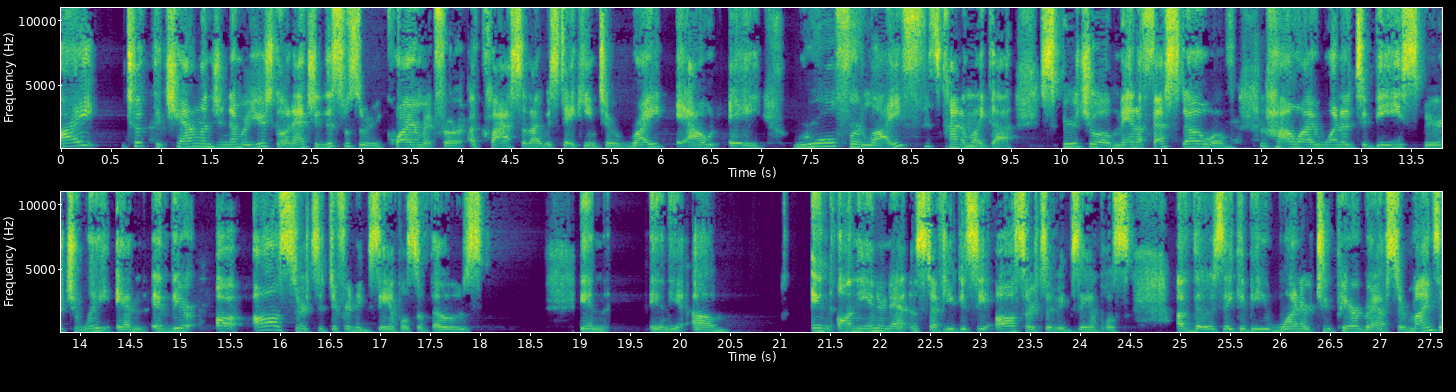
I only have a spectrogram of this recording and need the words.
I took the challenge a number of years ago, and actually, this was a requirement for a class that I was taking to write out a rule for life. It's kind of mm. like a spiritual manifesto of sure. how I wanted to be spiritually, and, and there are all sorts of different examples of those in in the um, in on the internet and stuff you can see all sorts of examples of those they could be one or two paragraphs or mine's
